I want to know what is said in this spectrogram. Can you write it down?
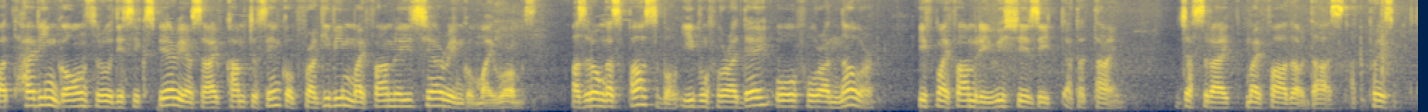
but having gone through this experience, I've come to think of forgiving my family's sharing of my warmth, as long as possible, even for a day or for an hour, if my family wishes it at a time, just like my father does at present.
